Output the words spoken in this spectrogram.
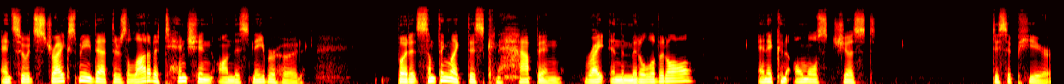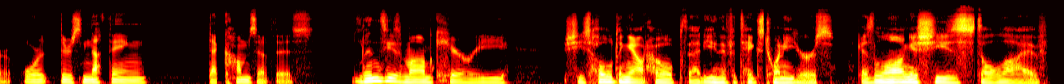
And so it strikes me that there's a lot of attention on this neighborhood, but it's something like this can happen right in the middle of it all, and it can almost just disappear, or there's nothing that comes of this. Lindsay's mom, Carrie, she's holding out hope that even if it takes 20 years, like as long as she's still alive,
